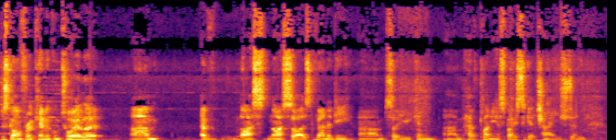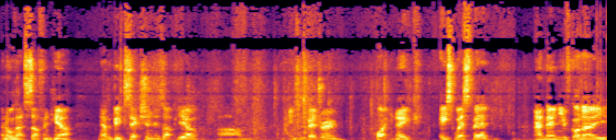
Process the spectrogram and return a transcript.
Just going for a chemical toilet, um, a nice, nice sized vanity, um, so you can um, have plenty of space to get changed and, and all that stuff in here. Now the big section is up here into the bedroom, quite unique, east-west bed, and then you've got a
